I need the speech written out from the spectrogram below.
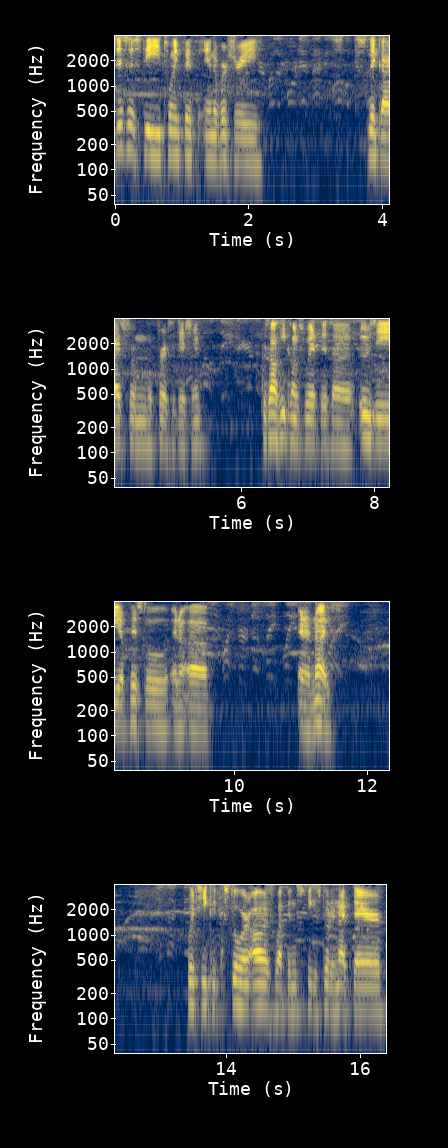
this is the 25th anniversary Snake Eyes from the first edition. Because all he comes with is a Uzi, a pistol, and a uh, and a knife, which he could store all his weapons. He could store the knife there,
